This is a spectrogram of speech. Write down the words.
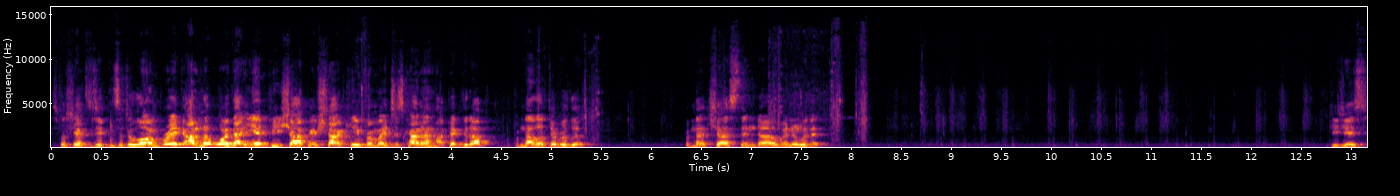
Especially after taking such a long break. I don't know where that EMP shockwave shot came from. I just kind of, I picked it up from that leftover loot. From that chest and uh, went in with it. GG's.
